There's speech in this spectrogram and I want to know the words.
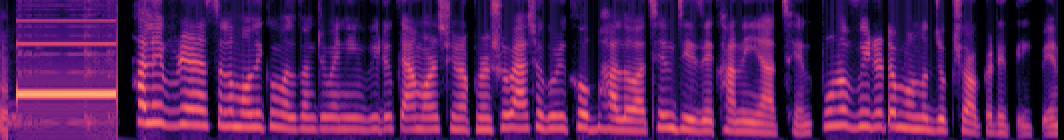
হ্যালো এভরিওয়ান আসসালামু আলাইকুম welcome to my new video কেমন আছেন আপনারা? সবাই আশা করি খুব ভালো আছেন, যে যেখানেই আছেন। পুরো ভিডিওটা মনোযোগ সহকারে দেখবেন।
